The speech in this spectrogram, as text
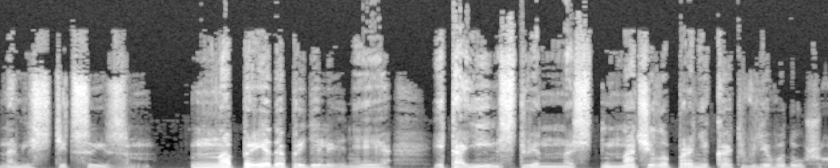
на мистицизм, на предопределение и таинственность начало проникать в его душу.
